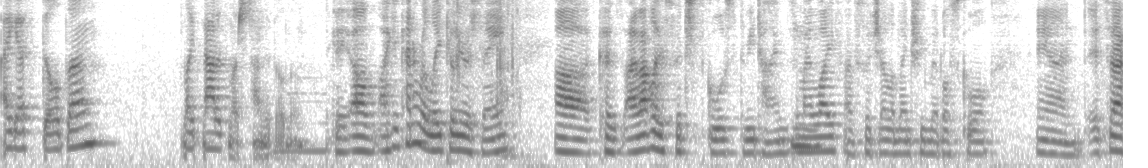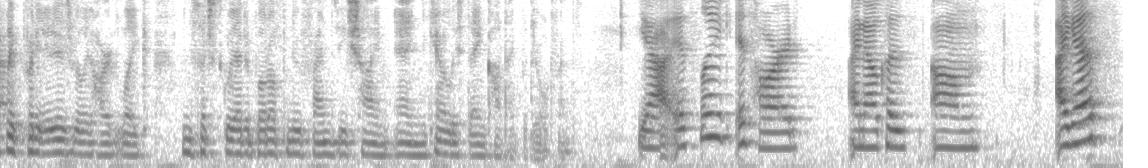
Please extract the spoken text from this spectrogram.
I guess, build them like not as much time to build them. Okay, um, I can kind of relate to what you're saying, uh, cause I've actually switched schools three times in my Mhm. life. I've switched elementary, middle school, and it's actually pretty. It is really hard. Like when you switch school, you have to build up new friends each time, and you can't really stay in contact with your old friends. Yeah, it's like it's hard. I know cuz um I guess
